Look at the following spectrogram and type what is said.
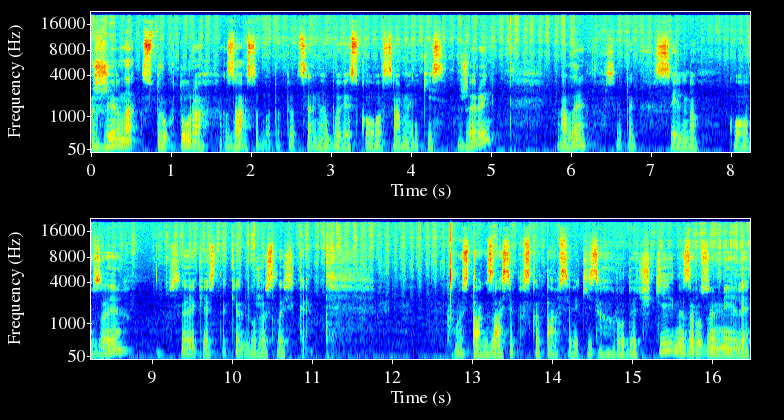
жирна структура засобу. Тобто це не обов'язково саме якісь жири, але все так сильно ковзає, все якесь таке дуже слизьке. Ось так засіб скатався в якісь грудочки незрозумілі.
